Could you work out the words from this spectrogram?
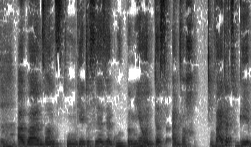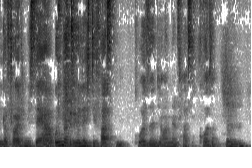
Mhm. Aber ansonsten geht es sehr, sehr gut bei mir und das einfach weiterzugeben, da freue ich mich sehr. Und Schön. natürlich die Fastenkurse, die Online-Fastenkurse. Mhm.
